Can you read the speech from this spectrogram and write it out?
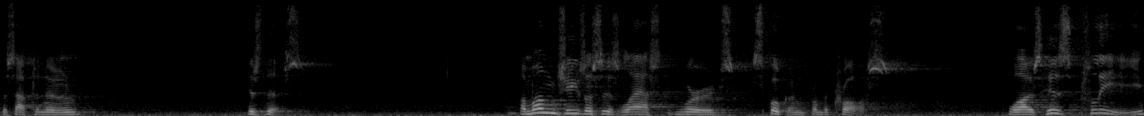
this afternoon is this. Among Jesus' last words spoken from the cross was his plea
